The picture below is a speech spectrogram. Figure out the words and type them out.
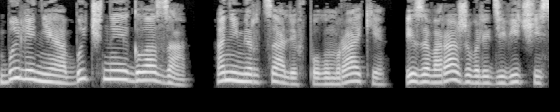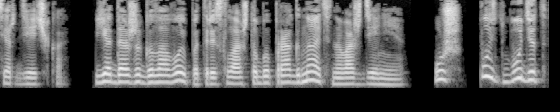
были необычные глаза. Они мерцали в полумраке и завораживали девичье сердечко. Я даже головой потрясла, чтобы прогнать наваждение. Уж пусть будет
